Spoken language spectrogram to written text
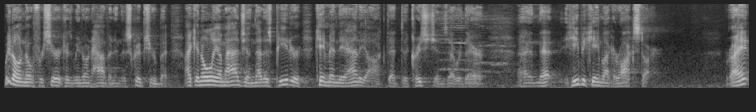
We don't know for sure because we don't have it in the scripture, but I can only imagine that as Peter came into Antioch, that the Christians that were there, and that he became like a rock star, right?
